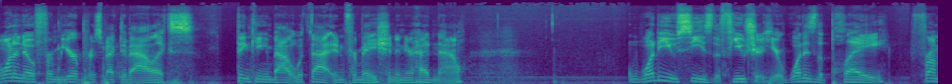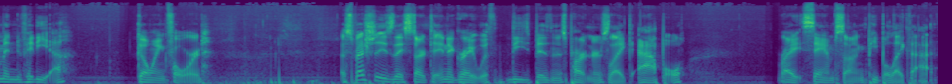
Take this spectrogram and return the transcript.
want to know from your perspective, Alex, thinking about with that information in your head now, what do you see as the future here? What is the play from NVIDIA going forward? Especially as they start to integrate with these business partners like Apple right? Samsung, people like that.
